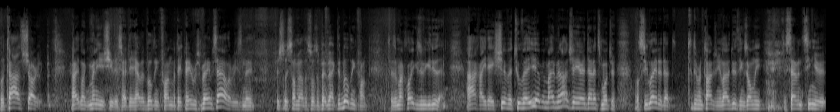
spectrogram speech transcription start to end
L'taz shari, right? Like many yeshivas, right? They have a building fund, but they pay Rebbeim salaries, and they officially somehow they're supposed to pay back the building fund. Says machlokes if you can do that. Ach shiva tuveir then it's mutter. We'll see later that two different times when you're allowed to do things, only the seven senior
